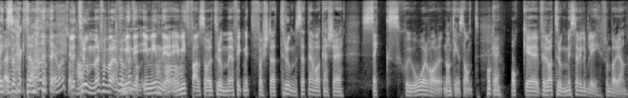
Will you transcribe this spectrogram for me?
eller? Exakt. Ja, så? Eller trummor från början. Trummor min, från- i, min del. I mitt fall så var det trummor. Jag fick mitt första trumset när jag var kanske sex, sju år, var någonting sånt. Okej. Och, eh, för det var trummis jag ville bli från början.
